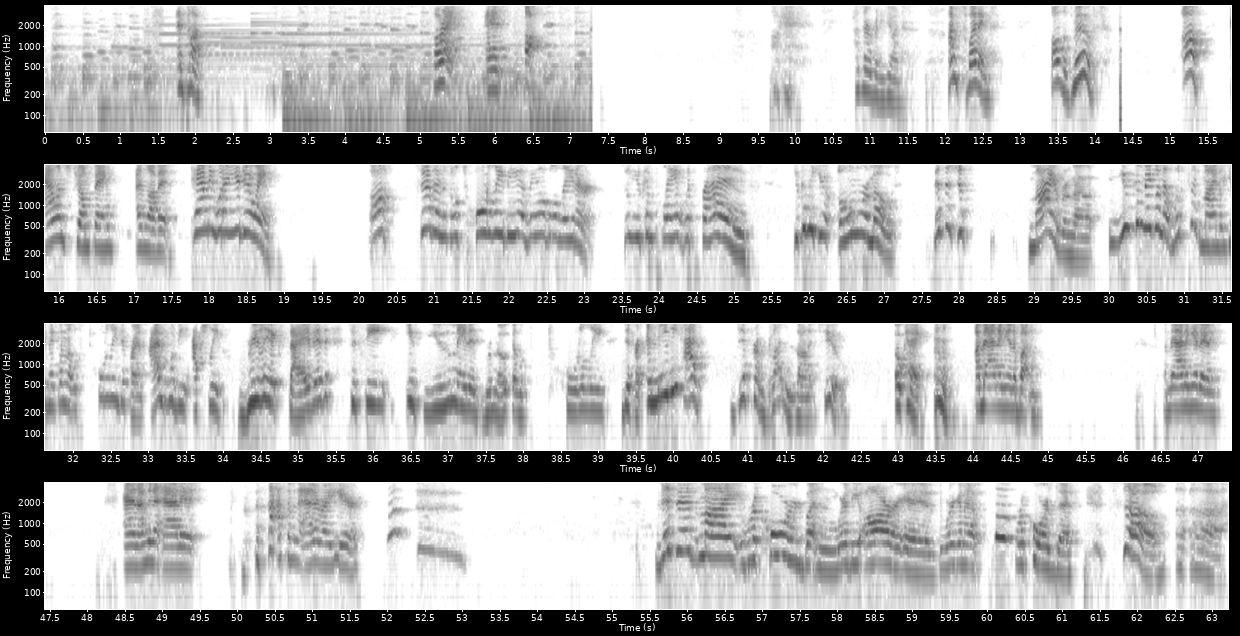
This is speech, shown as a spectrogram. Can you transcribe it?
And pause. All right. And off. Okay. How's everybody doing? I'm sweating. All those moves. Oh, Alan's jumping. I love it. Tammy, what are you doing? Oh, Susan, this will totally be available later. So you can play it with friends. You can make your own remote. This is just my remote. You can make one that looks like mine, or you can make one that looks totally different. I would be actually really excited to see if you made a remote that looked totally different and maybe had different buttons on it too. Okay, I'm adding in a button. I'm adding it in. And I'm going to add it. I'm going to add it right here. This is my record button where the R is. We're going to record this. So, uh,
